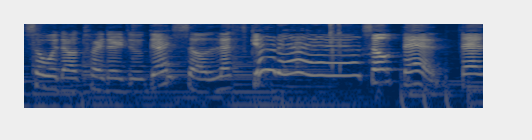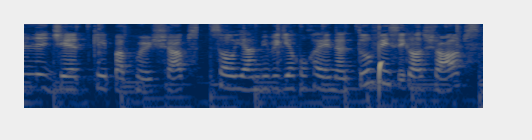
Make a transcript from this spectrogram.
So, without further ado, guys, so let's get it! So, 10. 10 legit K-pop merch shops. So, yan, bibigyan ko kayo ng 2 physical shops,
